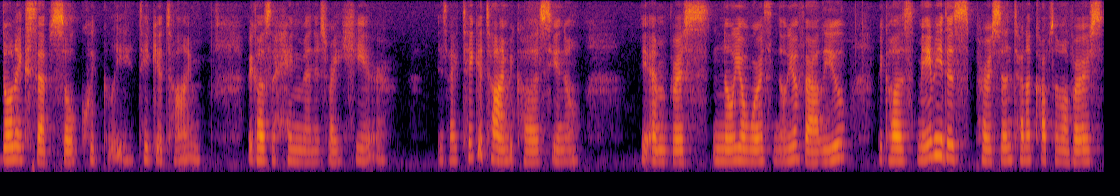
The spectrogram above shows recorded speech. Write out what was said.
don't accept so quickly. Take your time because the hangman is right here. It's like take your time because, you know, the Empress know your worth, know your value, because maybe this person, Ten of Cups in reverse,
